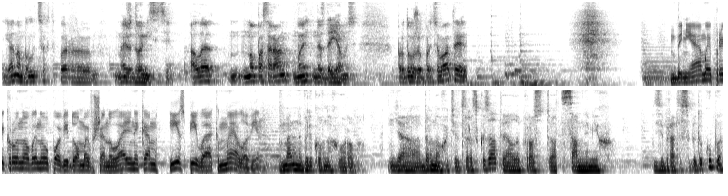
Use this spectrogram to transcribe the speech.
Я на вулицях тепер е, майже два місяці. Але но пасаран ми не здаємось. Продовжую працювати. Днями прикру новину повідомив шанувальникам і співак Меловін. В мене невиліковна хвороба. Я давно хотів це розказати, але просто сам не міг зібрати себе докупи.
